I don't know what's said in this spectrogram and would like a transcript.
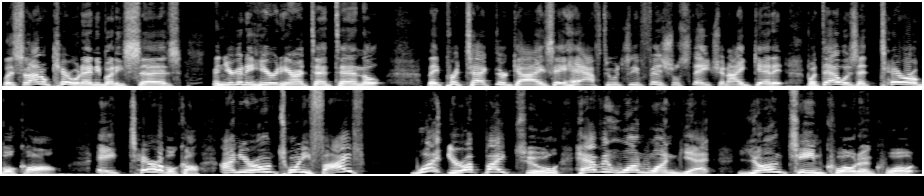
Listen, I don't care what anybody says, and you're going to hear it here on 1010. They'll, they protect their guys. They have to. It's the official station. I get it. But that was a terrible call. A terrible call. On your own 25? What? You're up by two, haven't won one yet, young team, quote unquote.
